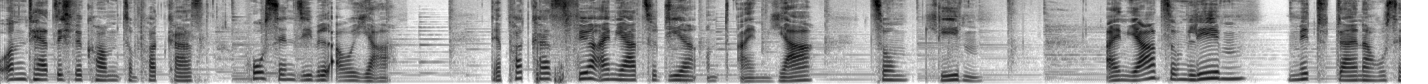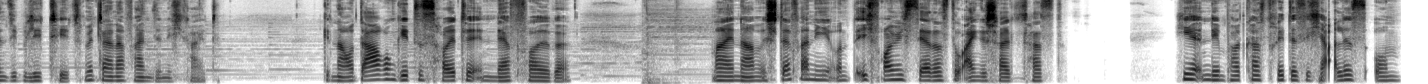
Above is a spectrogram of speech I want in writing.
und herzlich willkommen zum Podcast Hochsensibel Au Ja. Der Podcast für ein Ja zu dir und ein Ja zum Leben. Ein Ja zum Leben mit deiner Hochsensibilität, mit deiner Feinsinnigkeit. Genau darum geht es heute in der Folge. Mein Name ist Stefanie und ich freue mich sehr, dass du eingeschaltet hast. Hier in dem Podcast dreht es sich ja alles um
